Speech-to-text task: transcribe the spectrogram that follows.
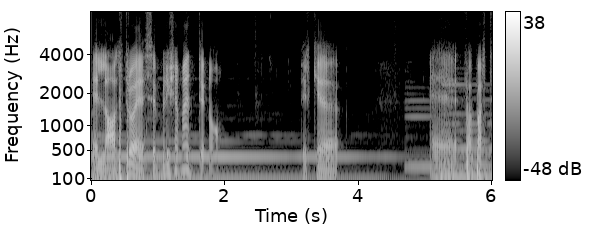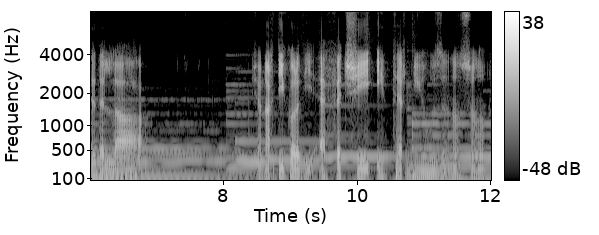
e l'altro è semplicemente no. Perché è- fa parte della... C'è un articolo di FC Internews, non sono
